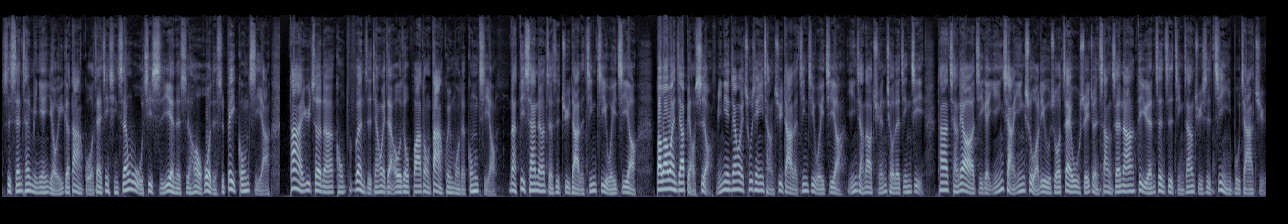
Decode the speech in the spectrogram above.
是声称明年有一个大国在进行生物武器实验的时候，或者是被攻击啊。他还预测呢，恐怖分子将会在欧洲发动大规模的攻击哦。那第三呢，则是巨大的经济危机哦。巴巴万家表示哦，明年将会出现一场巨大的经济危机啊，影响到全球的经济。他强调几个影响因素啊，例如说债务水准上升啊，地缘政治紧张局势进一步加剧，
